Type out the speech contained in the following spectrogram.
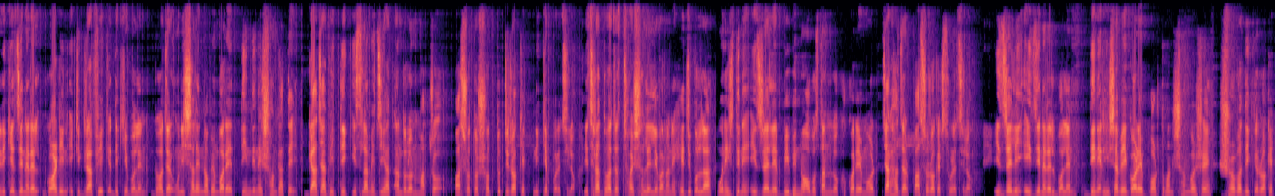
এদিকে জেনারেল গর্ডিন একটি গ্রাফিক দেখিয়ে বলেন, দু হাজার উনিশ সালের নভেম্বরে তিন দিনের সংঘাতে গাজা ভিত্তিক ইসলামী জিহাদ আন্দোলন মাত্র পাঁচশত সত্তরটি রকেট নিক্ষেপ করেছিল। এছাড়া দু হাজার ছয় সালে লেবাননে হেজিবুল্লাহ উনিশ দিনে ইসরায়েলের বিভিন্ন অবস্থান লক্ষ্য করে মোট চার হাজার পাঁচশো রকেট ছুড়েছিল। ইসরায়েলি এই জেনারেল বলেন, দিনের হিসাবে গড়ে বর্তমান সংঘর্ষে সর্বাধিক রকেট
